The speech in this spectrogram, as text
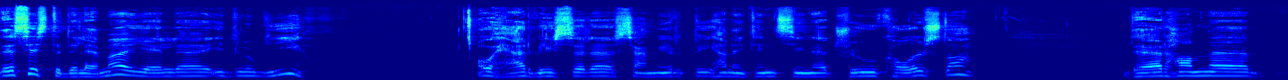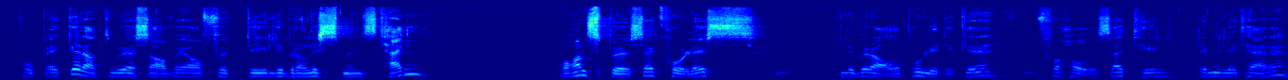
Det siste dilemmaet gjelder ideologi. Og her viser Samuel P. Hannington sine true colors, da, der han eh, påpeker at USA var født i liberalismens tegn. Og han spør seg hvordan liberale politikere forholder seg til det militære.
